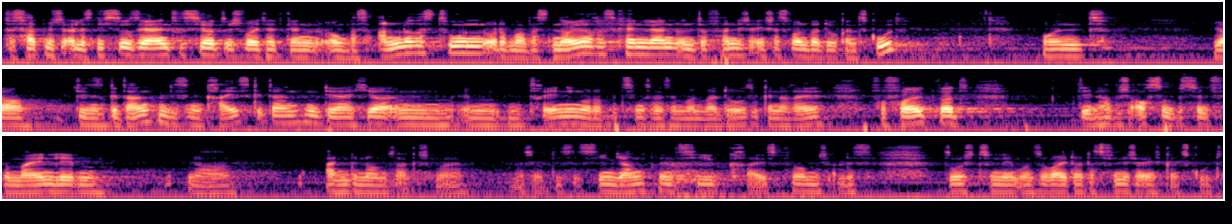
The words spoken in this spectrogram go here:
Das hat mich alles nicht so sehr interessiert. Ich wollte halt gerne irgendwas anderes tun oder mal was Neueres kennenlernen und da fand ich eigentlich das Wonbado ganz gut. Und ja, diesen Gedanken, diesen Kreisgedanken, der hier im, im, Training oder beziehungsweise im Wonbado so generell verfolgt wird, den habe ich auch so ein bisschen für mein Leben ja, angenommen, sag ich mal. Also dieses Yin-Yang-Prinzip, kreisförmig alles durchzunehmen und so weiter, das finde ich eigentlich ganz gut.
